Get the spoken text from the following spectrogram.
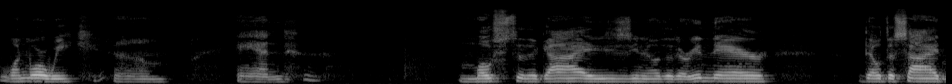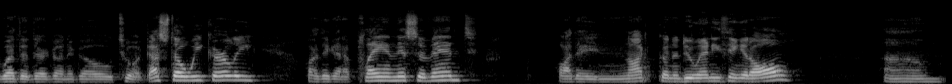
one more week, um, and most of the guys, you know, that are in there, they'll decide whether they're going to go to Augusta a week early. Are they going to play in this event? Are they not going to do anything at all? Um,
